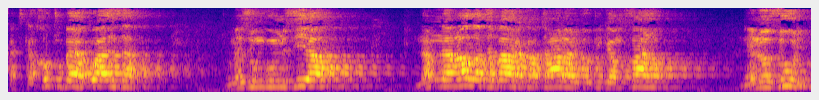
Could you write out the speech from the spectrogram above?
katika hutuba ya kwanza tumezungumzia namna Allah tabaraka wa taala alivyopiga mfano neno zuri,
